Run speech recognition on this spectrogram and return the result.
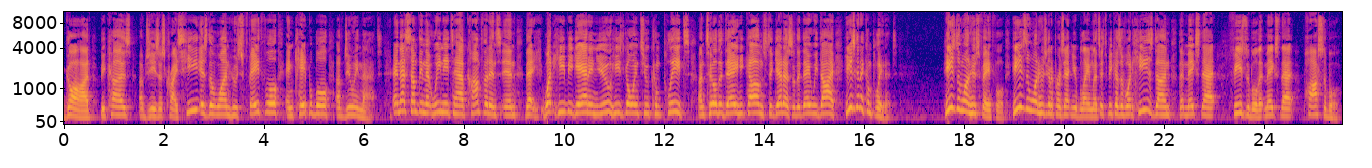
God because of Jesus Christ. He is the one who's faithful and capable of doing that. And that's something that we need to have confidence in that what He began in you, He's going to complete until the day He comes to get us or the day we die. He's going to complete it. He's the one who's faithful. He's the one who's going to present you blameless. It's because of what He's done that makes that feasible, that makes that possible.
